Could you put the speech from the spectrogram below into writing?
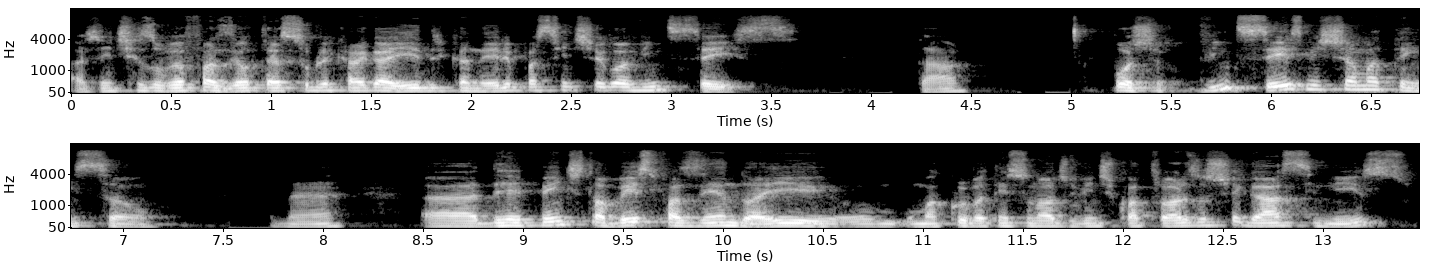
a gente resolveu fazer o teste sobre carga hídrica nele o paciente chegou a 26, tá? Poxa, 26 me chama atenção, né? Uh, de repente, talvez fazendo aí uma curva tensional de 24 horas eu chegasse nisso,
